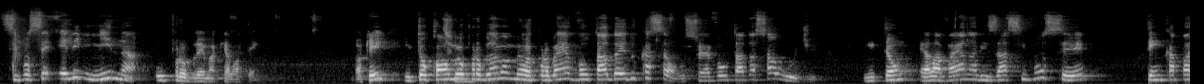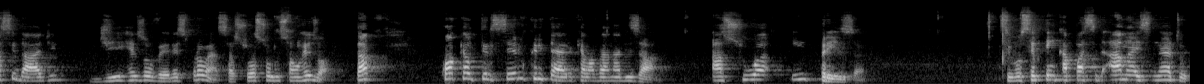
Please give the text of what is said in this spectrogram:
Se você elimina o problema que ela tem. Ok? Então, qual Sim. é o meu problema? O meu problema é voltado à educação, o seu é voltado à saúde. Então, ela vai analisar se você tem capacidade de resolver esse problema, se a sua solução resolve. Tá? Qual que é o terceiro critério que ela vai analisar? A sua empresa. Se você tem capacidade. Ah, mas, Neto,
